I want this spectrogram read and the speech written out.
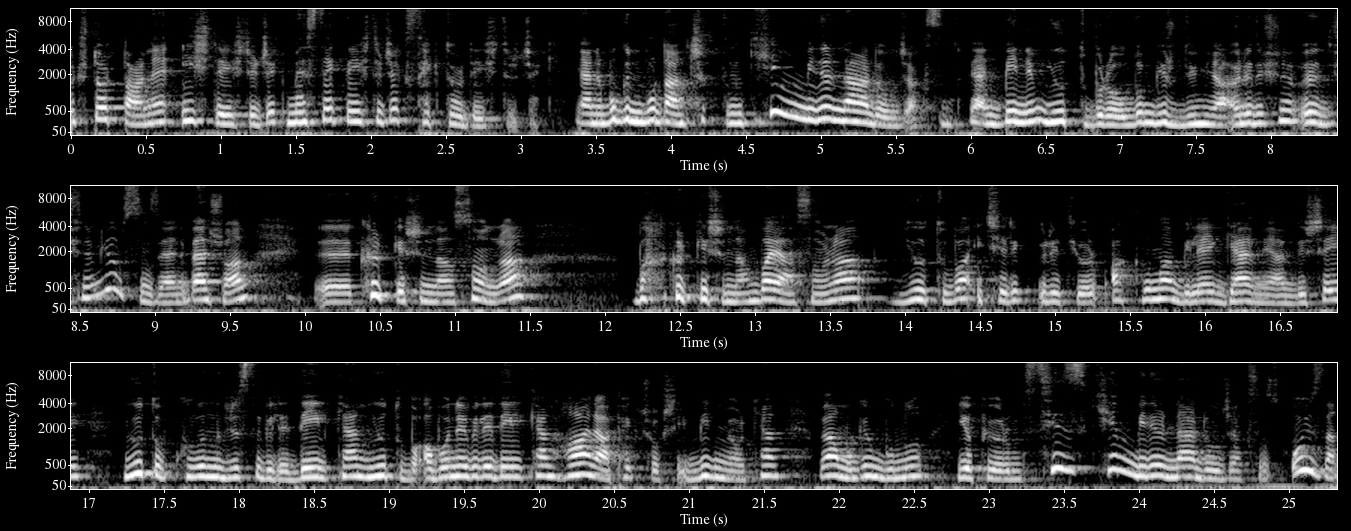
3-4 tane iş değiştirecek, meslek değiştirecek, sektör değiştirecek. Yani bugün buradan çıktın kim bilir nerede olacaksın. Yani benim YouTuber olduğum bir dünya. Öyle, düşünü, öyle düşünebiliyor musunuz? Yani ben şu an 40 yaşından sonra 40 yaşından bayağı sonra YouTube'a içerik üretiyorum. Aklıma bile gelmeyen bir şey. YouTube kullanıcısı bile değilken, YouTube'a abone bile değilken, hala pek çok şey bilmiyorken ben bugün bunu yapıyorum. Siz kim bilir nerede olacaksınız? O yüzden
